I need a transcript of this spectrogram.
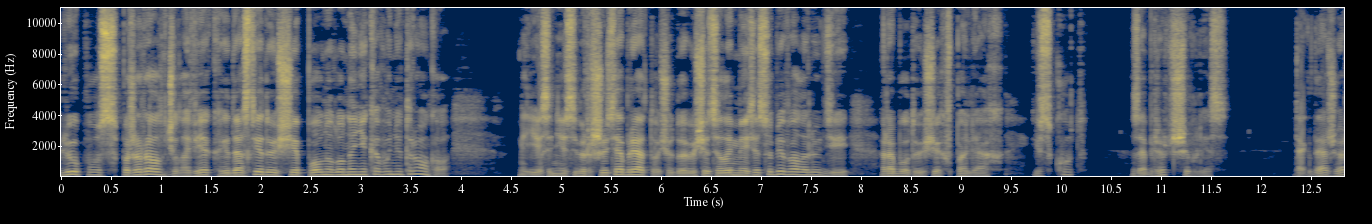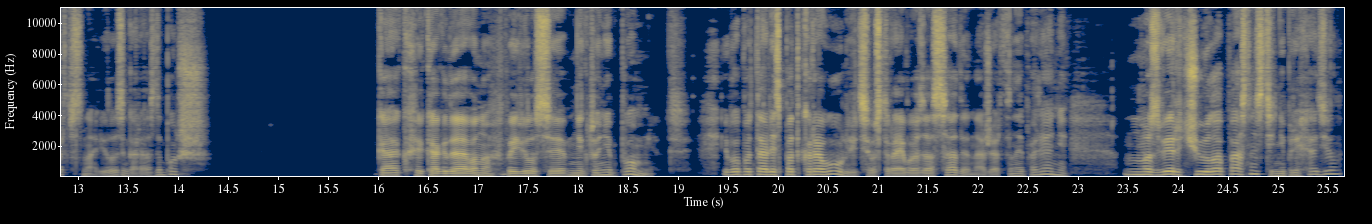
Люпус пожирал человека и до следующей полной луны никого не трогал. Если не совершить обряд, то чудовище целый месяц убивало людей, работающих в полях, и скот, забредший в лес. Тогда жертв становилось гораздо больше. Как и когда он появился, никто не помнит. Его пытались подкараулить, устраивая засады на жертвенной поляне, но зверь чуял опасности не приходил,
